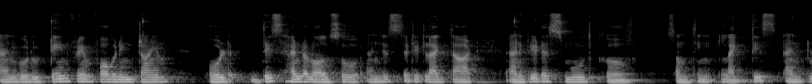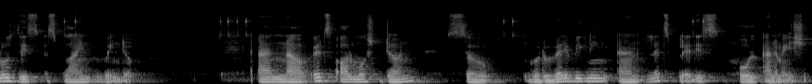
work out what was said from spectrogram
and go to 10 frame forward in time. Hold this handle also and just set it like that and create a smooth curve something like this and close this spline window and now it's almost done. So go to very beginning and let's play this whole animation.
